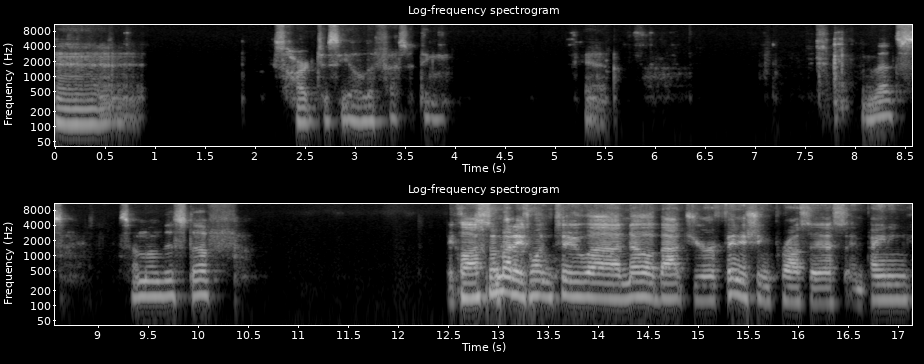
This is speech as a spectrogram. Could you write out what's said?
Uh, it's hard to see all the faceting. Yeah. That's some of this stuff. Hey, Claes, somebody's wanting to uh, know about your finishing process and painting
